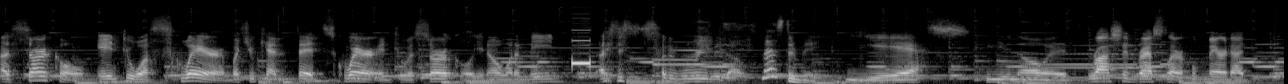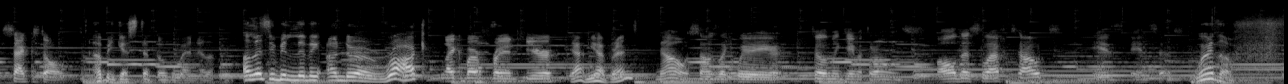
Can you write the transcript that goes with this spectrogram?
a circle into a square, but you can't fit square into a circle. You know what I mean? I just sort of really dumb. Masturbate. Yes. You know it. Russian wrestler who married a sex doll. I hope you get stepped over by an elephant. Unless you've been living under a rock. Like my friend here. Yeah, you have friends? No, sounds like we're filming Game of Thrones. All that's left out is incest. Where the f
